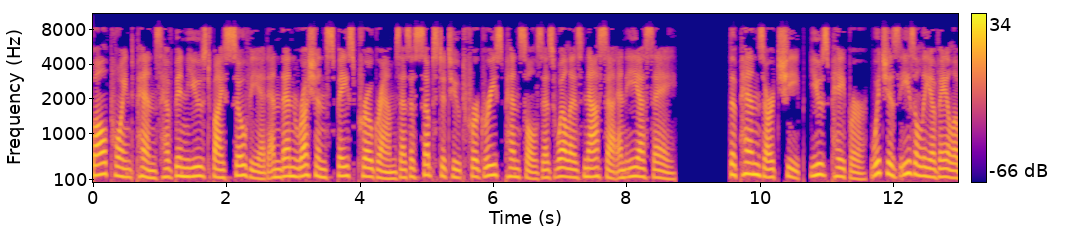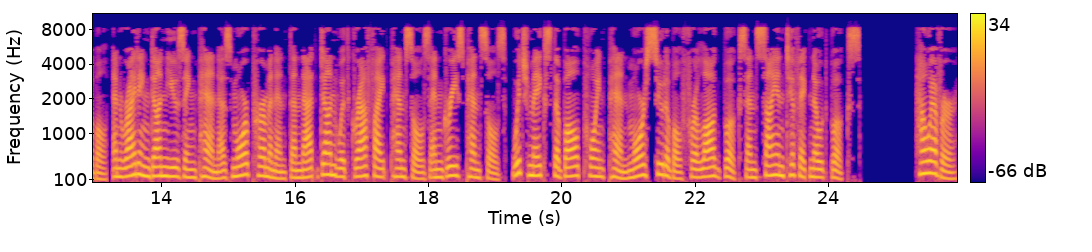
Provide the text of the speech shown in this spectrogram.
Ballpoint pens have been used by Soviet and then Russian space programs as a substitute for grease pencils as well as NASA and ESA. The pens are cheap, use paper which is easily available, and writing done using pen is more permanent than that done with graphite pencils and grease pencils, which makes the ballpoint pen more suitable for log books and scientific notebooks. However,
